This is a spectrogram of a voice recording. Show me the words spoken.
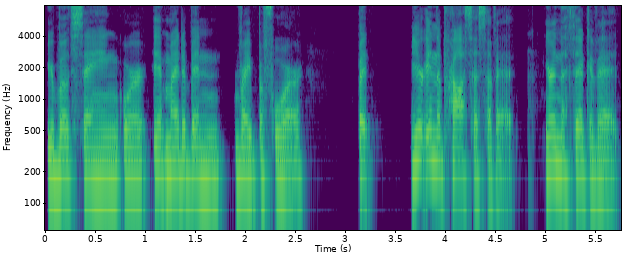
you're both saying, or it might have been right before, but you're in the process of it, you're in the thick of it.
